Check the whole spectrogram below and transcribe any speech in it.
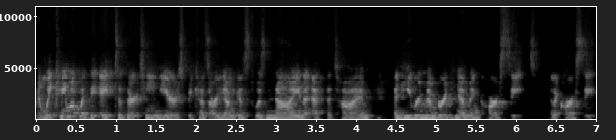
And we came up with the eight to 13 years because our youngest was nine at the time, and he remembered him in car seat, in a car seat.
